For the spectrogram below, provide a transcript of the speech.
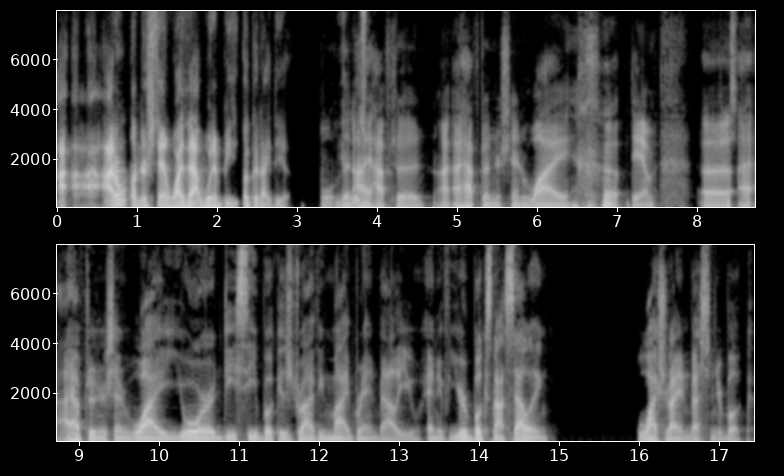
I I, I don't understand why that wouldn't be a good idea. Well, then was- I have to I, I have to understand why damn. Uh, I, I have to understand why your DC book is driving my brand value. And if your book's not selling, why should I invest in your book?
